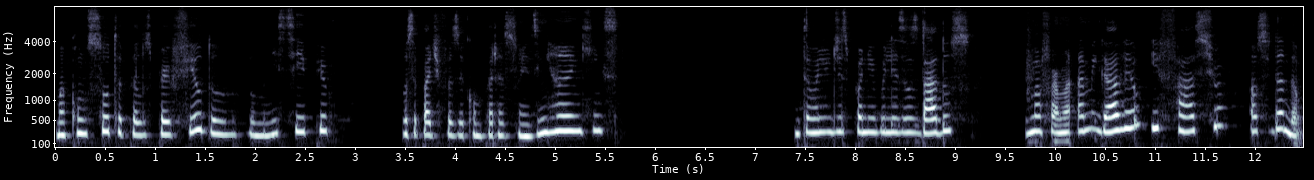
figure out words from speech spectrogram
uma consulta pelos perfis do, do município, você pode fazer comparações em rankings. Então, ele disponibiliza os dados de uma forma amigável e fácil ao cidadão.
